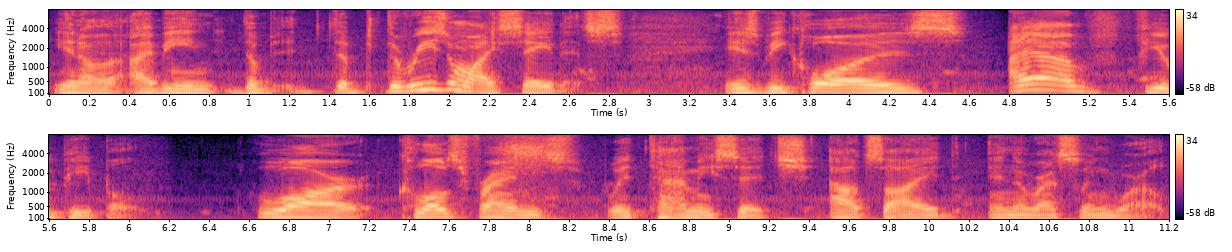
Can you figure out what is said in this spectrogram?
You know, I mean, the the, the reason why I say this is because I have few people who are close friends with Tammy Sytch outside in the wrestling world.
